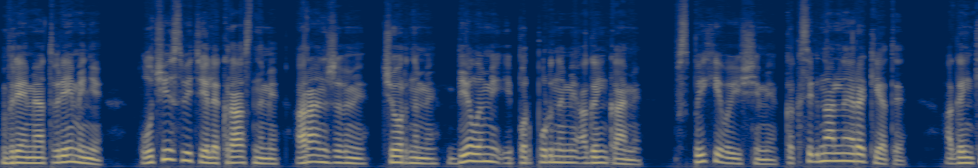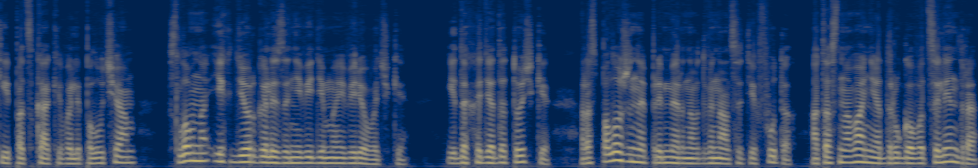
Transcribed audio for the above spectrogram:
Время от времени Лучи светили красными, оранжевыми, черными, белыми и пурпурными огоньками, вспыхивающими, как сигнальные ракеты. Огоньки подскакивали по лучам, словно их дергали за невидимые веревочки, и, доходя до точки, расположенной примерно в 12 футах от основания другого цилиндра,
